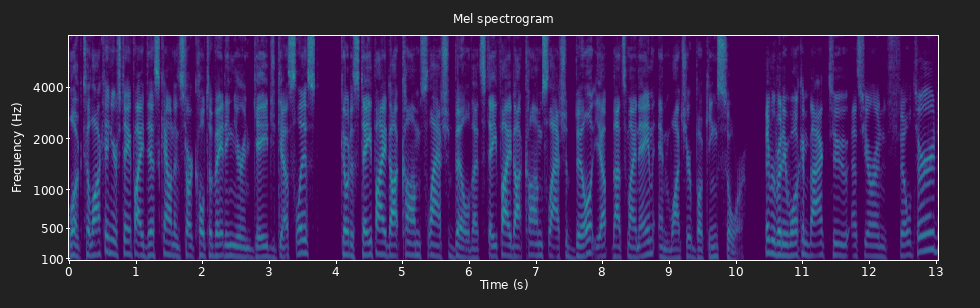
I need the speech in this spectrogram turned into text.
Look, to lock in your StayFi discount and start cultivating your engaged guest list, go to stayfi.com slash bill. That's stayfi.com slash bill. Yep, that's my name, and watch your bookings soar. Hey everybody, welcome back to STR Unfiltered.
